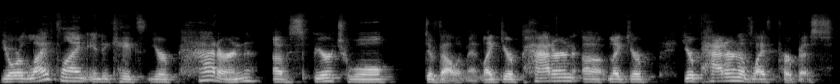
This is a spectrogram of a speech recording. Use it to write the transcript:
Your lifeline indicates your pattern of spiritual development, like your pattern, uh, like your your pattern of life purpose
